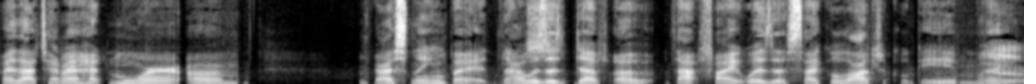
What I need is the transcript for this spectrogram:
by that time i had more um wrestling but that was a def uh, that fight was a psychological game like yeah.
